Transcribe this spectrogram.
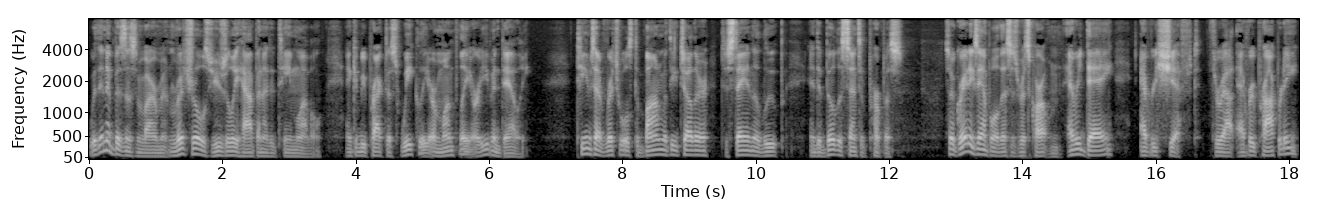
Within a business environment, rituals usually happen at the team level and can be practiced weekly or monthly or even daily. Teams have rituals to bond with each other, to stay in the loop, and to build a sense of purpose. So, a great example of this is Ritz Carlton. Every day, every shift, throughout every property,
